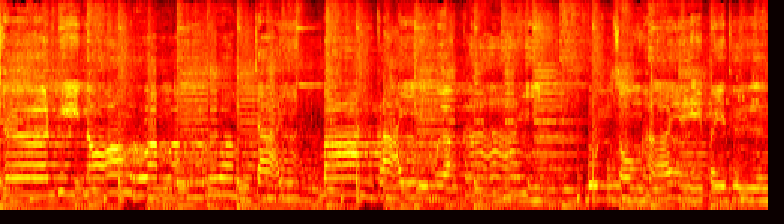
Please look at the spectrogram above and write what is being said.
เชิญพี่น้องร่วมบุญร่วมใจ บ้านไกลเมืองไกล ให้ไปถึง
